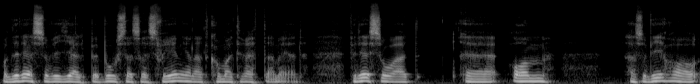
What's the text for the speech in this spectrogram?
Och det är det som vi hjälper bostadsrättsföreningarna att komma till rätta med. För det är så att eh, om, alltså vi har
